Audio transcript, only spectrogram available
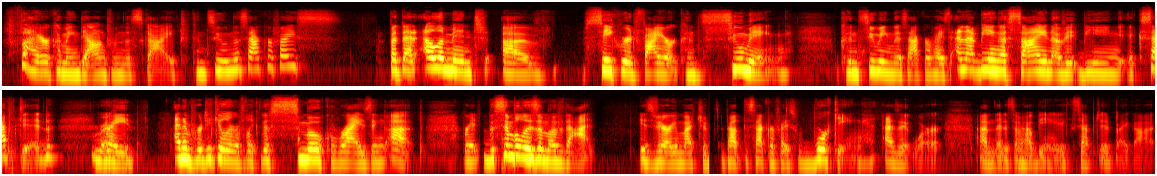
fire coming down from the sky to consume the sacrifice. But that element of sacred fire consuming consuming the sacrifice and that being a sign of it being accepted, right? right? and in particular of like the smoke rising up, right? The symbolism of that is very much about the sacrifice working, as it were, um, that is somehow being accepted by God.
